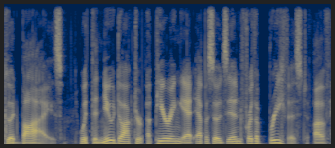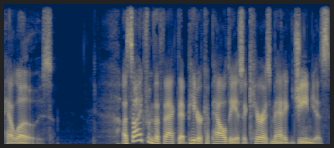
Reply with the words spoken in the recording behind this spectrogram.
goodbyes, with the new Doctor appearing at episode's end for the briefest of hellos. Aside from the fact that Peter Capaldi is a charismatic genius,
